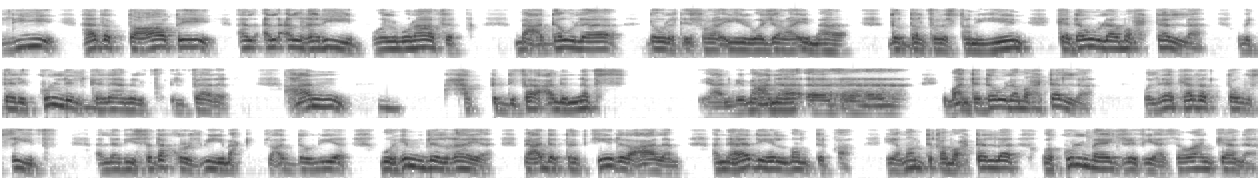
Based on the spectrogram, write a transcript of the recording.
لهذا التعاطي الغريب والمنافق مع دولة دولة إسرائيل وجرائمها ضد الفلسطينيين كدولة محتلة، وبالتالي كل الكلام الفارغ عن حق الدفاع عن النفس. يعني بمعنى وأنت دولة محتلة. ولذلك هذا التوصيف الذي ستخرج به محكمة العدل الدولية مهم للغاية بعد تذكير العالم أن هذه المنطقة هي منطقة محتلة وكل ما يجري فيها سواء كان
